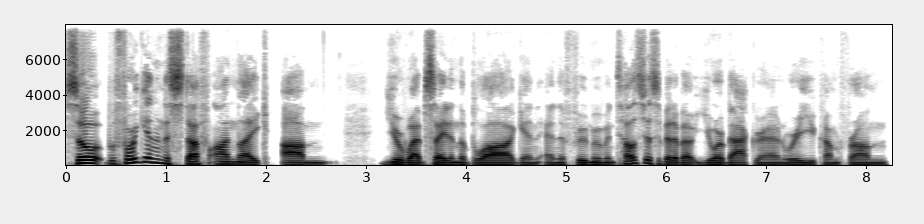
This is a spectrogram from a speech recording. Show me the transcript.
So, before we get into stuff on like um, your website and the blog and, and the food movement, tell us just a bit about your background, where you come from,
